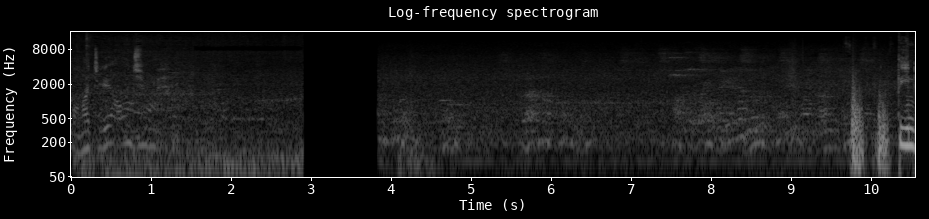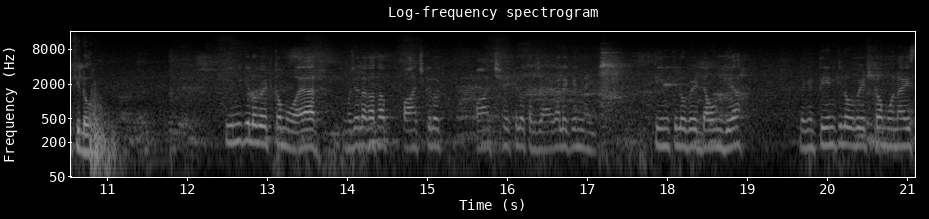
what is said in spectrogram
पहुँच गया हूँ जिम में। तीन किलो। तीन किलो वेट कम हुआ यार। मुझे लगा था पाँच किलो, पाँच छः किलो तक जाएगा, लेकिन नहीं। तीन किलो वेट डाउन गया। लेकिन तीन किलो वेट कम होना इस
